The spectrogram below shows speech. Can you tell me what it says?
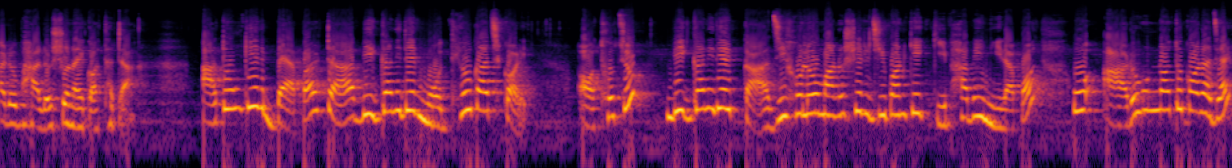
আরও ভালো শোনায় কথাটা। আতঙ্কের ব্যাপারটা বিজ্ঞানীদের মধ্যেও কাজ করে। অথচ বিজ্ঞানীদের কাজই হলো মানুষের জীবনকে কীভাবে নিরাপদ ও আরও উন্নত করা যায়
